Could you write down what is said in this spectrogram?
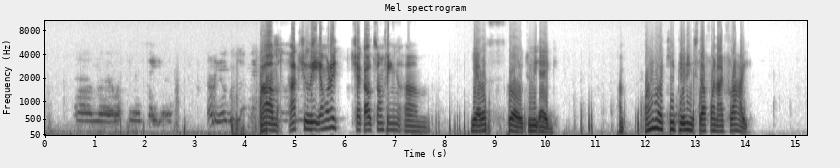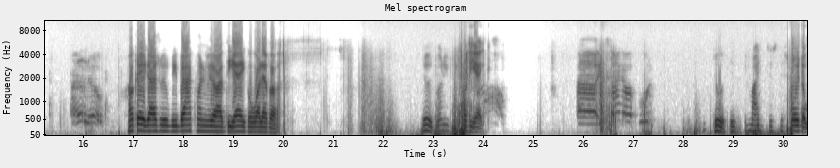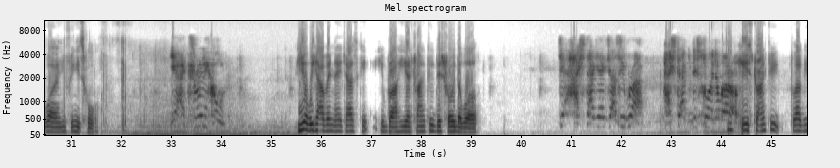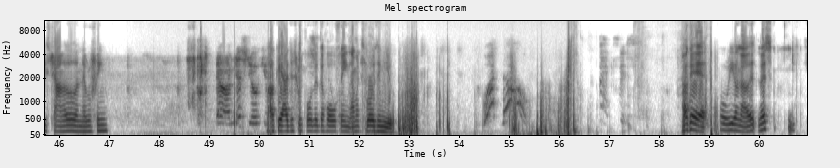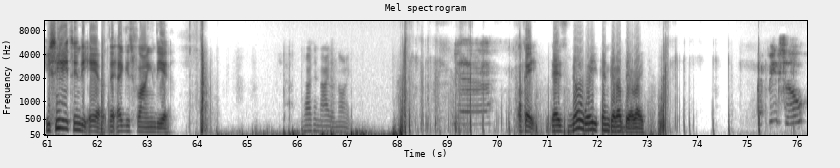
uh, what can I say? Uh, I don't know. Good luck, man. Um, actually, I want to check out something. Um, yeah, let's go to the egg. Why do I keep hitting stuff when I fly? I don't know. Okay, guys, we'll be back when we are at the egg or whatever. Dude, what do you think of the egg? Uh, it's kind of cool. Dude, it, it might just destroy the world and you think it's cool. Yeah, it's really cool. Here we have an Ajas Zebra here trying to destroy the world. Yeah, hashtag Zebra. Hashtag destroy the world. He's trying to plug his channel and everything. No, I'm just joking. Okay, I just recorded the whole thing. I'm exposing you. What? No! Breakfast. Okay, for real now. Let, let's. You see, it's in the air. The egg is flying in the air. It has an island on it. Yeah. Okay, there's no way you can get up there, right? I think so.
